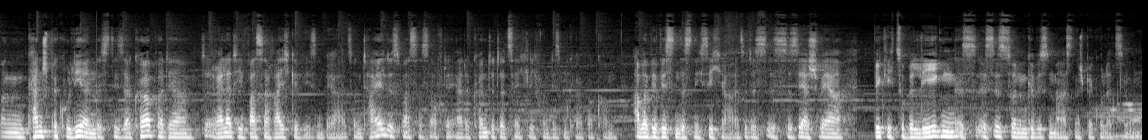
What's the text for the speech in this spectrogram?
Man kann spekulieren, dass dieser Körper, der relativ wasserreich gewesen wäre, also ein Teil des Wassers auf der Erde, könnte tatsächlich von diesem Körper kommen. Aber wir wissen das nicht sicher. Also das ist sehr schwer wirklich zu belegen. Es, es ist zu einem gewissen Maß eine Spekulation.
